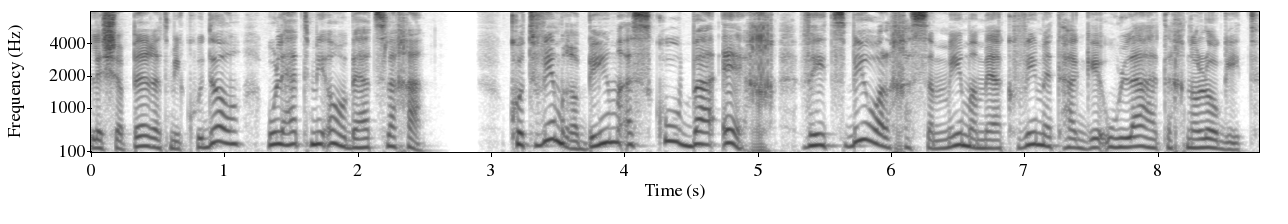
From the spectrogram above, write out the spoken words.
לשפר את מיקודו ולהטמיעו בהצלחה. כותבים רבים עסקו באיך, והצביעו על חסמים המעכבים את הגאולה הטכנולוגית,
